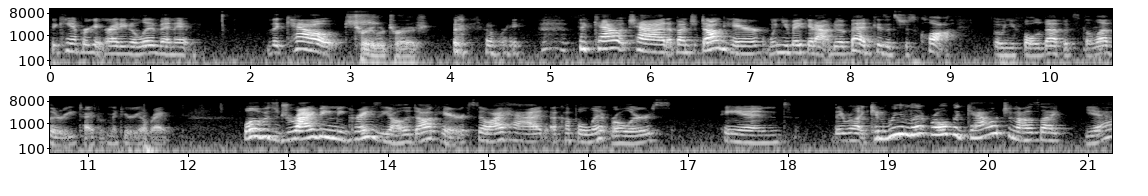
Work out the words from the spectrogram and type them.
the camper getting ready to live in it, the couch. Trailer trash. The couch had a bunch of dog hair when you make it out into a bed because it's just cloth, but when you fold it up, it's the leathery type of material, right? Well, it was driving me crazy all the dog hair, so I had a couple lint rollers, and they were like, "Can we lint roll the couch?" And I was like, "Yeah."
